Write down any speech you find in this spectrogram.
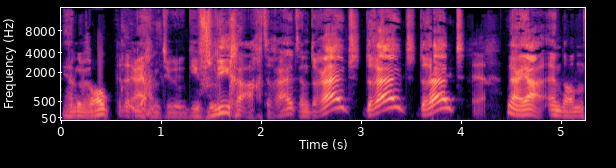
Ja, dat is ook, Eruit. ja, natuurlijk. Die vliegen achteruit en eruit, eruit, eruit. Nou ja, en dan,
